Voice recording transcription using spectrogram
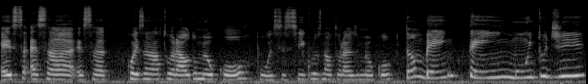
essa, essa, essa coisa natural do meu corpo, esses ciclos naturais do meu corpo, também tem muito de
